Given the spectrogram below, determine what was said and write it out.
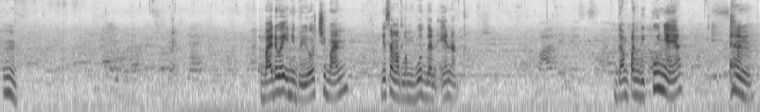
Hmm. By the way, ini brioche bun. Dia sangat lembut dan enak. Gampang dikunyah ya.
